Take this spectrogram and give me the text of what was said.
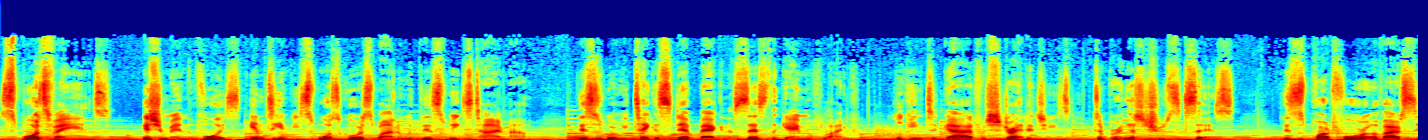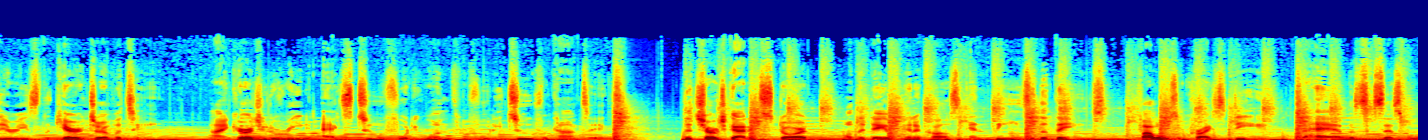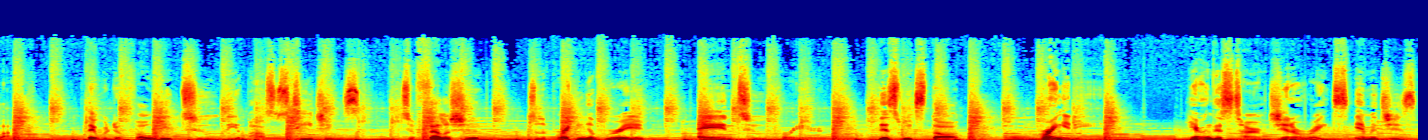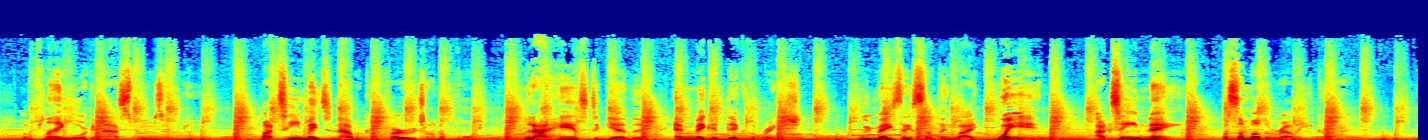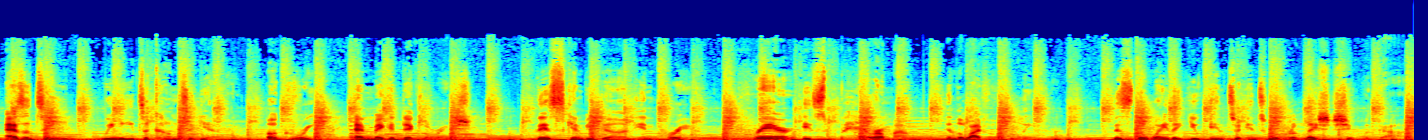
Sports fans, it's your man, The Voice, MTMV sports correspondent with this week's timeout. This is where we take a step back and assess the game of life, looking to God for strategies to bring us true success. This is part four of our series, The Character of a Team. I encourage you to read Acts 2 41 through 42 for context. The church got its start on the day of Pentecost, and these are the things followers of Christ did to have a successful life. They were devoted to the apostles' teachings, to fellowship, to the breaking of bread, and to prayer. This week's thought bring it in. Hearing this term generates images of playing organized sports for me. My teammates and I would converge on a point, put our hands together, and make a declaration. We may say something like, win, our team name, or some other rallying cry. As a team, we need to come together, agree, and make a declaration. This can be done in prayer. Prayer is paramount in the life of a believer. This is the way that you enter into a relationship with God.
